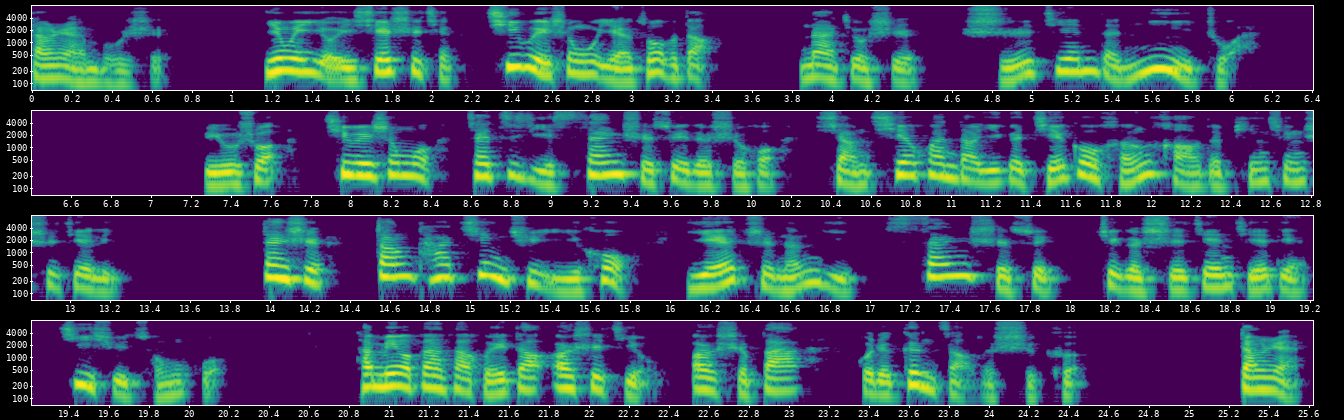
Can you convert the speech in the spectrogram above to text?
当然不是，因为有一些事情七维生物也做不到，那就是时间的逆转。比如说，七维生物在自己三十岁的时候想切换到一个结构很好的平行世界里，但是当他进去以后，也只能以三十岁这个时间节点继续存活，他没有办法回到二十九、二十八或者更早的时刻。当然，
